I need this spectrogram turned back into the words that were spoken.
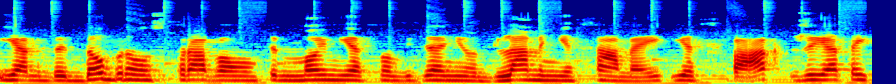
jakby dobrą sprawą w tym moim jasnowidzeniu dla mnie samej jest fakt, że ja tej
